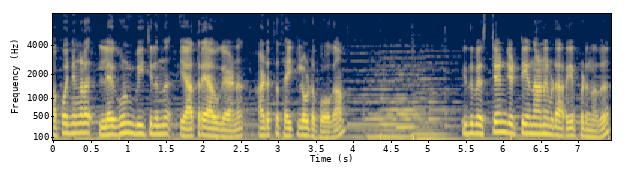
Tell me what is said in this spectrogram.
അപ്പോൾ ഞങ്ങൾ ലഗൂൺ ബീച്ചിൽ നിന്ന് യാത്രയാവുകയാണ്. അടുത്ത സൈറ്റിലോട്ട് പോകാം. ഇത് വെസ്റ്റേൺ ജെട്ടി എന്നാണ് ഇവിടെ അറിയപ്പെടുന്നത്.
